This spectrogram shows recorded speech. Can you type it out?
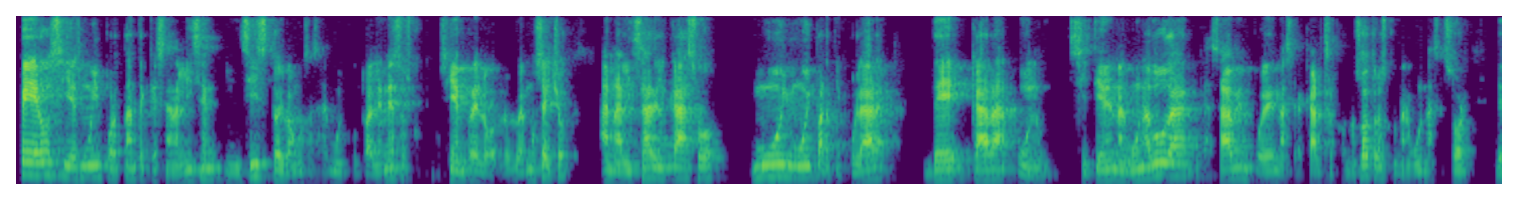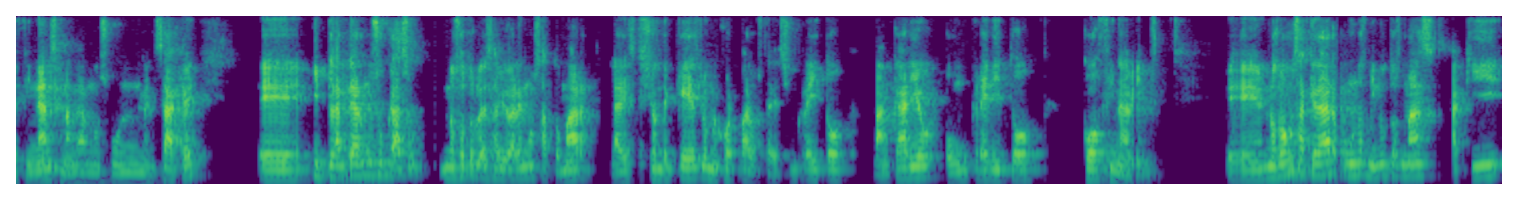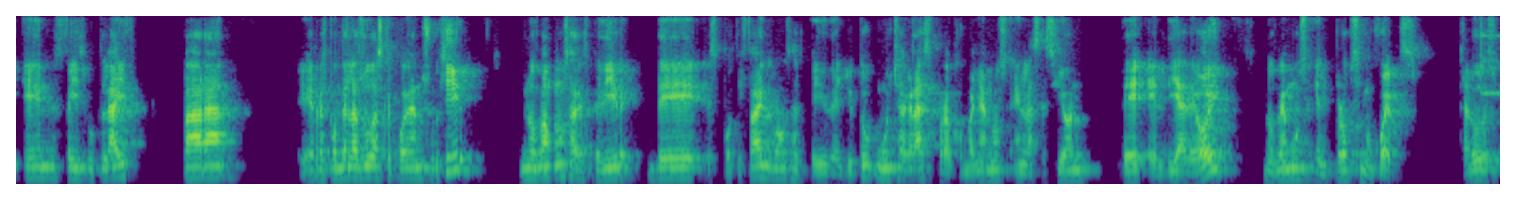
pero sí es muy importante que se analicen, insisto, y vamos a ser muy puntual en eso, como siempre lo, lo hemos hecho, analizar el caso muy, muy particular de cada uno. Si tienen alguna duda, ya saben, pueden acercarse con nosotros, con algún asesor de finanzas, mandarnos un mensaje eh, y plantearnos su caso. Nosotros les ayudaremos a tomar la decisión de qué es lo mejor para ustedes, un crédito bancario o un crédito Cofinavit. Eh, nos vamos a quedar unos minutos más aquí en Facebook Live para eh, responder las dudas que puedan surgir. Nos vamos a despedir de Spotify, nos vamos a despedir de YouTube. Muchas gracias por acompañarnos en la sesión del día de hoy. Nos vemos el próximo jueves. Saludos.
